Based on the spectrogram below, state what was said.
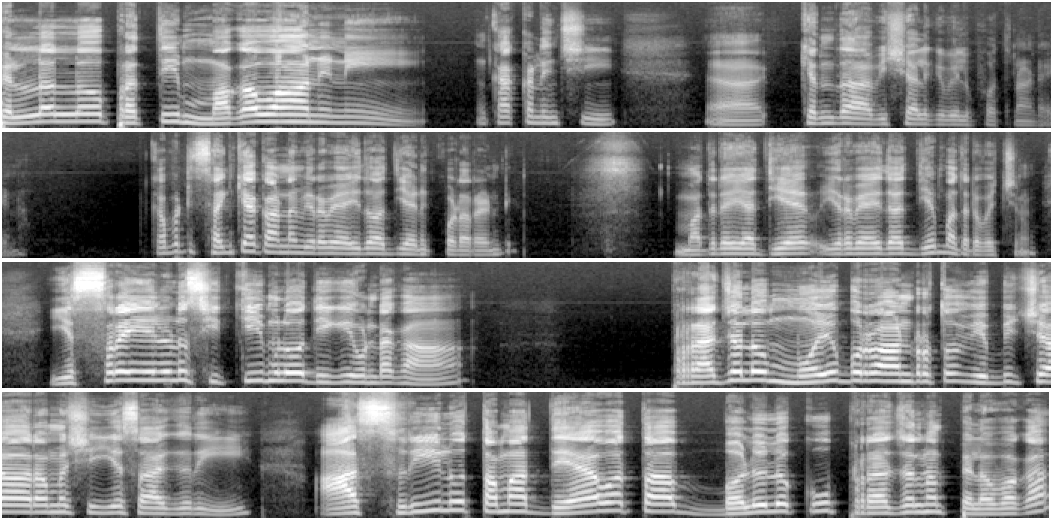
పిల్లల్లో ప్రతి మగవానిని ఇంకా అక్కడి నుంచి కింద విషయాలకి వెళ్ళిపోతున్నాడు ఆయన. కాబట్టి సంఖ్యాకాండం ఇరవై ఐదో అధ్యాయానికి కూడా రండి. మొదటి అధ్యాయం ఇరవై ఐదో అధ్యాయం మొదటి వచ్చిన ఇస్రాయేలులు సిత్తీములో దిగి ఉండగా ప్రజలు మోయబురాండ్రతో వ్యభిచారము చెయ్యసాగిరి ఆ స్త్రీలు తమ దేవత బలులకు ప్రజలను పిలవగా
